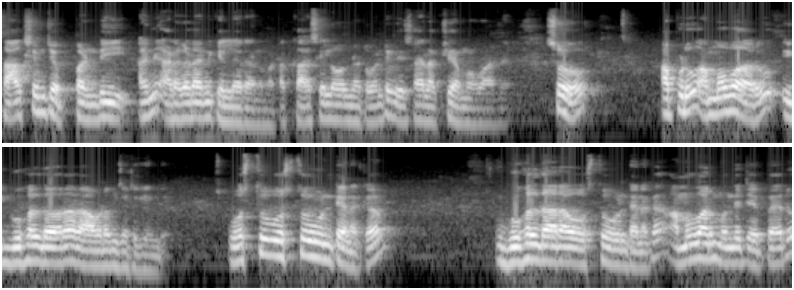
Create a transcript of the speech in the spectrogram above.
సాక్ష్యం చెప్పండి అని అడగడానికి వెళ్ళారనమాట కాశీలో ఉన్నటువంటి విశాలాక్షి అమ్మవారిని. సో అప్పుడు అమ్మవారు ఈ గుహల ద్వారా రావడం జరిగింది. వస్తూ వస్తూ ఉంటేనక గుహల ద్వారా వస్తూ ఉంటేనక అమ్మవారు ముందే చెప్పారు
